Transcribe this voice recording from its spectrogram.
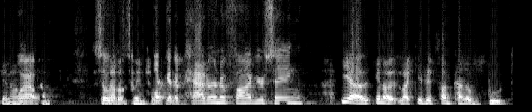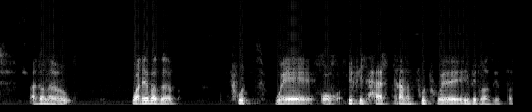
You know. Wow. So, so like in a pattern of five, you're saying? Yeah, you know, like if it's some kind of boot, I don't know, whatever the footwear, or if it had kind of footwear, if it was the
